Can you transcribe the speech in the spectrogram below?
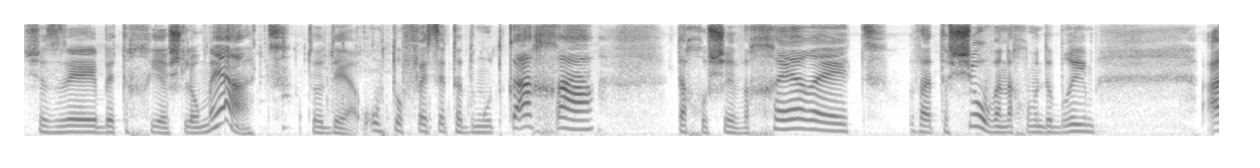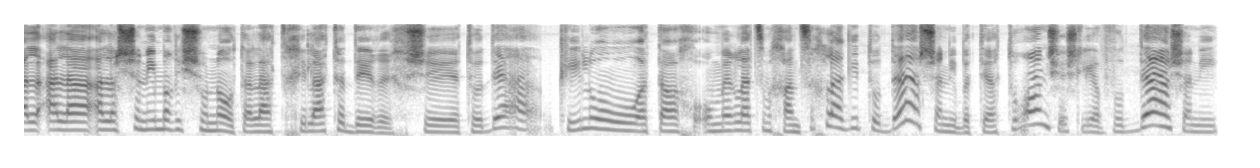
שזה בטח יש לא מעט. אתה יודע, הוא תופס את הדמות ככה, אתה חושב אחרת, ואתה שוב, אנחנו מדברים על, על, על השנים הראשונות, על תחילת הדרך, שאתה יודע, כאילו אתה אומר לעצמך, אני צריך להגיד תודה שאני בתיאטרון, שיש לי עבודה, שאני...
